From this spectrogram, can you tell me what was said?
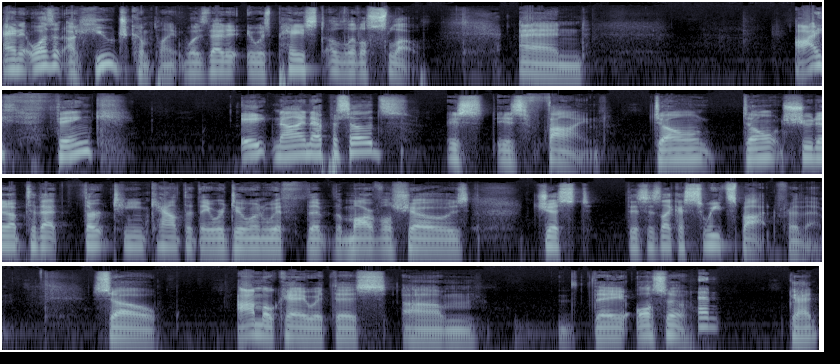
and it wasn't a huge complaint, was that it, it was paced a little slow, and I think eight nine episodes is is fine. Don't don't shoot it up to that thirteen count that they were doing with the the Marvel shows. Just this is like a sweet spot for them. So I'm okay with this. Um, they also and go ahead.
